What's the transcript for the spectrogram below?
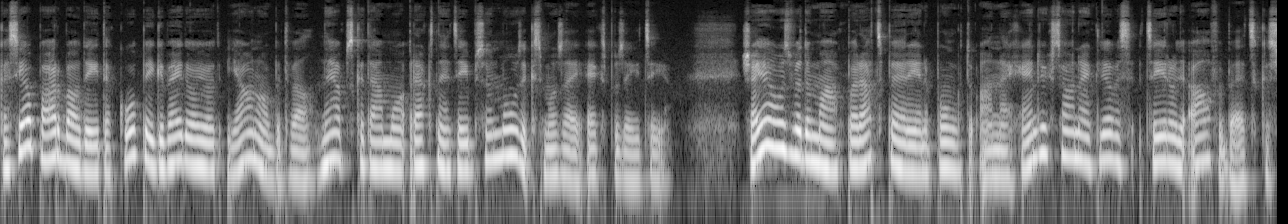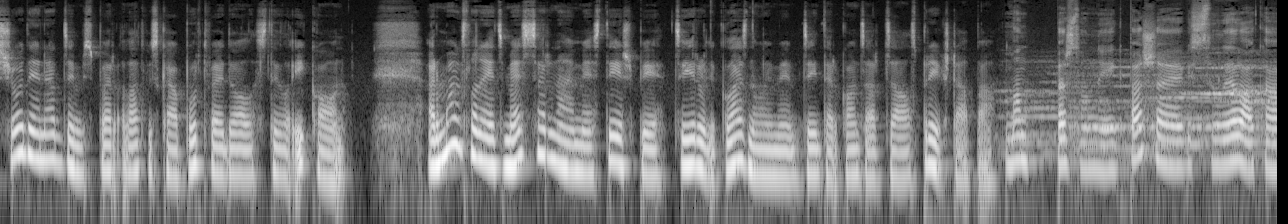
kas jau pārbaudīta kopīgi veidojot jauno, bet vēl neapskatāmo rakstniecības un mūzikas muzeja ekspozīciju. Šajā uzvedumā par atspēriena punktu Annai Hendriksonai kļuvis cīruļa alfabēts, kas šodien atdzimis par latviskā burtveidola stila ikonu. Ar mākslinieci mēs sarunājamies tieši pie cīruļa gleznojumiem Dzintara koncerta zāles priekštāpā. Man personīgi pašai vislielākā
